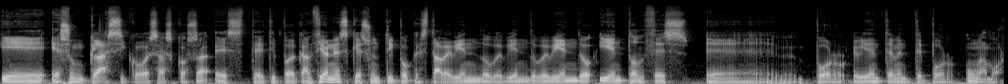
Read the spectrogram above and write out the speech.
Es un clásico esas cosas, este tipo de canciones, que es un tipo que está bebiendo, bebiendo, bebiendo, y entonces, eh, por evidentemente por un amor.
